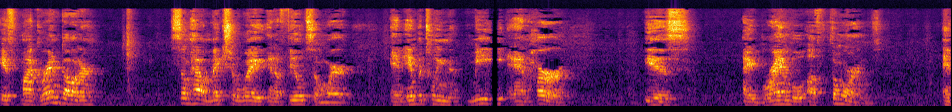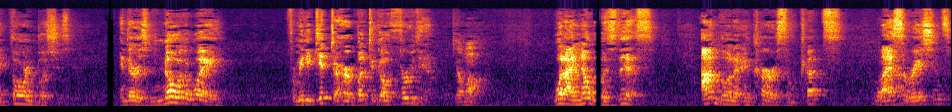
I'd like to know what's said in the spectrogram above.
if my granddaughter somehow makes her way in a field somewhere, and in between me and her is a bramble of thorns and thorn bushes, and there is no other way for me to get to her but to go through them. Come on. What I know is this I'm going to incur some cuts, lacerations,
